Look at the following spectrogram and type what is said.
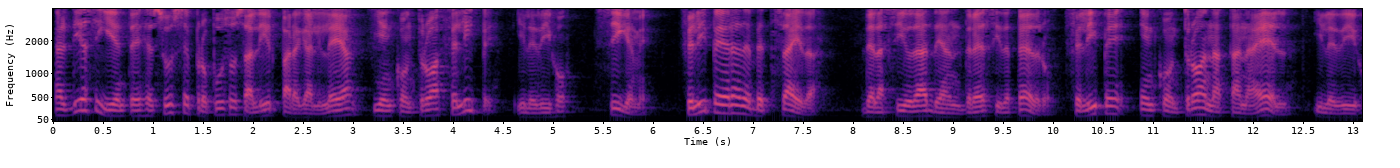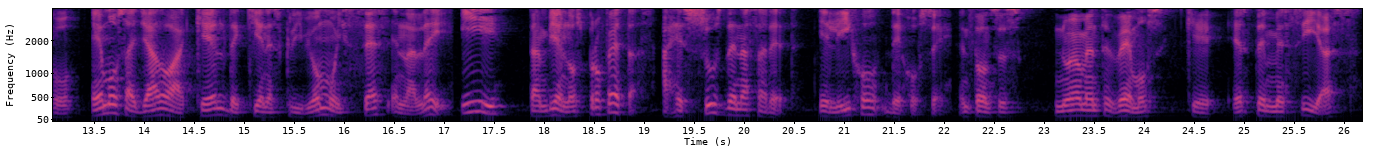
Al día siguiente Jesús se propuso salir para Galilea y encontró a Felipe y le dijo, Sígueme. Felipe era de Bethsaida, de la ciudad de Andrés y de Pedro. Felipe encontró a Natanael y le dijo, Hemos hallado a aquel de quien escribió Moisés en la ley y también los profetas, a Jesús de Nazaret, el hijo de José. Entonces, nuevamente vemos que este Mesías,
